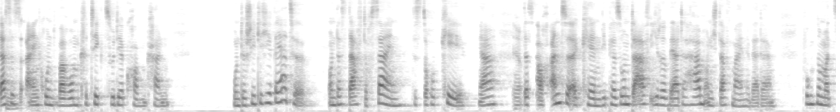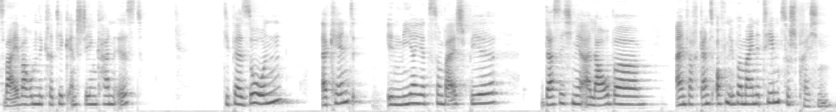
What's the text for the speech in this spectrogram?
Das mhm. ist ein Grund, warum Kritik zu dir kommen kann. Unterschiedliche Werte. Und das darf doch sein. Das ist doch okay, ja? ja. Das auch anzuerkennen. Die Person darf ihre Werte haben und ich darf meine Werte haben. Punkt Nummer zwei, warum eine Kritik entstehen kann, ist, die Person erkennt in mir jetzt zum Beispiel, dass ich mir erlaube, einfach ganz offen über meine Themen zu sprechen.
